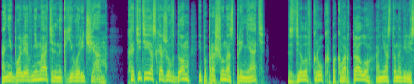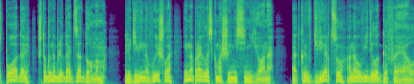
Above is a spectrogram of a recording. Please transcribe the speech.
Они более внимательны к его речам. Хотите, я схожу в дом и попрошу нас принять?» Сделав круг по кварталу, они остановились подаль, чтобы наблюдать за домом. Людивина вышла и направилась к машине Синьона. Открыв дверцу, она увидела ГФЛ.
